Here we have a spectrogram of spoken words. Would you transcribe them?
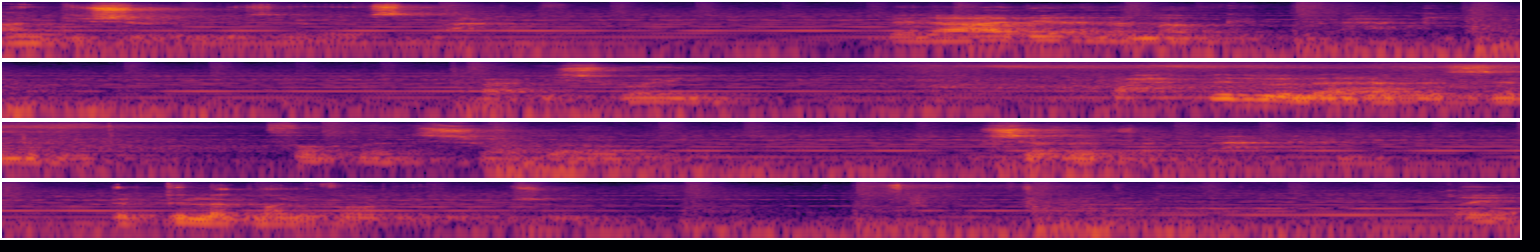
عندي شغل إذا لو سمحت. بالعادة أنا ما بكتب حكي بعد شوي رح تقول له لهذا الزلمة تفضل اشرب قهوة وشغلتك رح نحل قلت لك ماني فاضي. طيب.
